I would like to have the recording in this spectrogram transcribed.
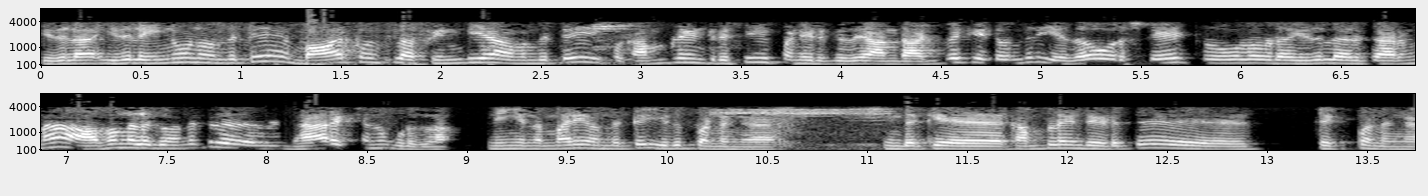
இதுல இதுல இன்னொன்னு வந்துட்டு பார் கவுன்சில் ஆஃப் இந்தியா வந்துட்டு இப்ப கம்ப்ளைண்ட் ரிசீவ் பண்ணிருக்குது. அந்த அட்வொகேட் வந்துட்டு ஏதோ ஒரு ஸ்டேட் ரோலோட இதுல இருக்காருன்னா அவங்களுக்கு வந்துட்டு டைரக்ஷனும் கொடுக்கலாம். நீங்க இந்த மாதிரி வந்துட்டு இது பண்ணுங்க. இந்த கம்ப்ளைண்ட் எடுத்து செக் பண்ணுங்க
